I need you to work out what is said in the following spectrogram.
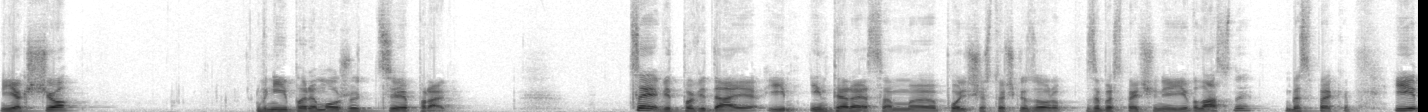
якщо в ній переможуть праві. Це відповідає і інтересам е, Польщі з точки зору забезпечення її власної безпеки, і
